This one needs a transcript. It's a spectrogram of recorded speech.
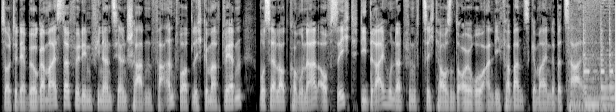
Sollte der Bürgermeister für den finanziellen Schaden verantwortlich gemacht werden, muss er laut Kommunalaufsicht die 350.000 Euro an die Verbandsgemeinde bezahlen.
